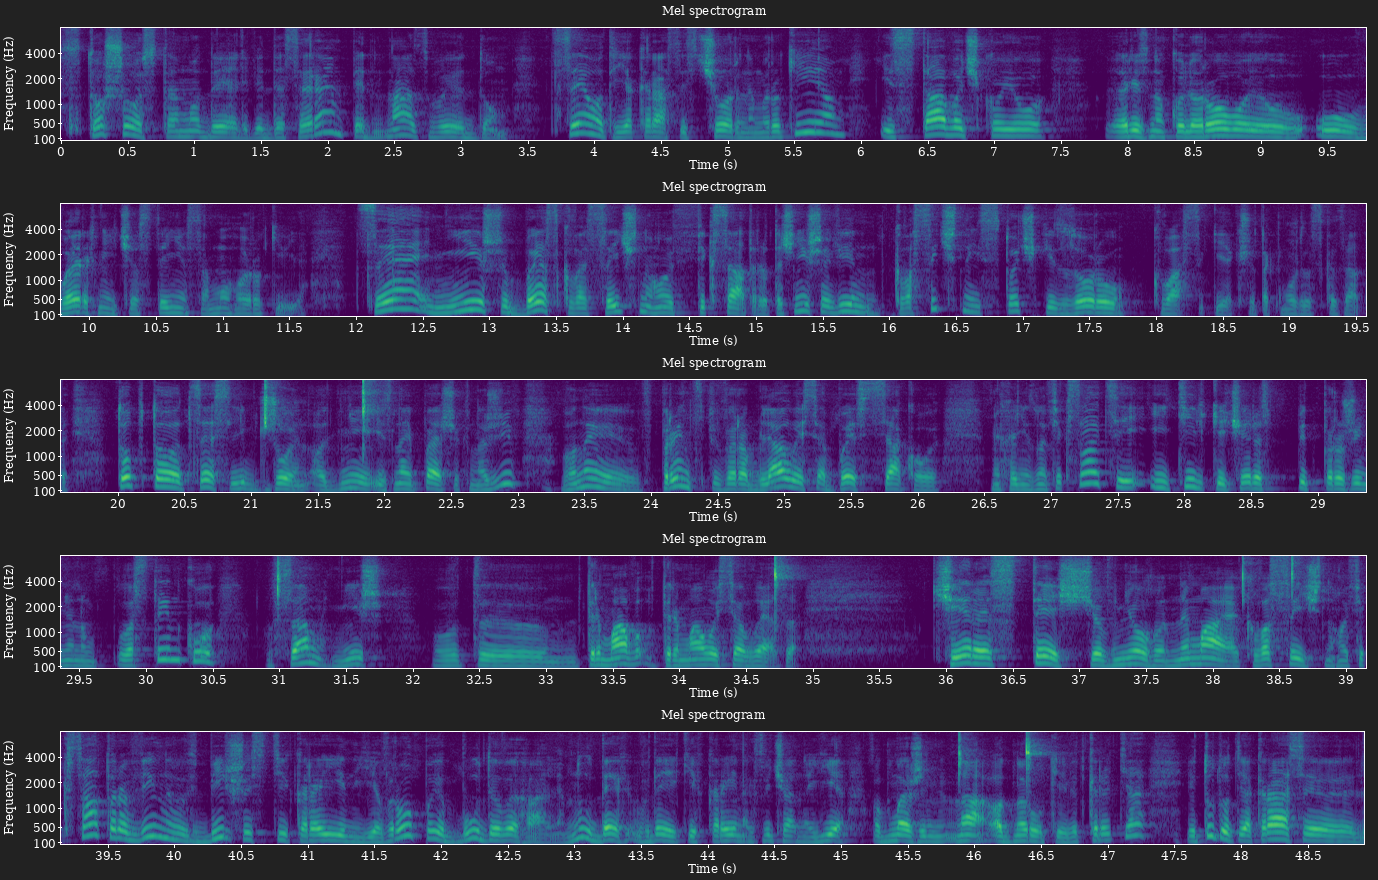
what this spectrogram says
106 модель від SRM під назвою Дом. Це от якраз із чорним рукієм із ставочкою різнокольоровою у верхній частині самого руків'я. Це ніж без класичного фіксатора. Точніше, він класичний з точки зору класики, якщо так можна сказати. Тобто це joint, одні із найперших ножів. Вони, в принципі, вироблялися без всякого механізму фіксації, і тільки через підпорожинену пластинку сам ніж от, е, тримав, трималося лезо. Через те, що в нього немає класичного фіксатора, він в більшості країн Європи буде легальним. Ну, де, в деяких країнах, звичайно, є обмеження на одноруке відкриття. І тут от якраз е,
